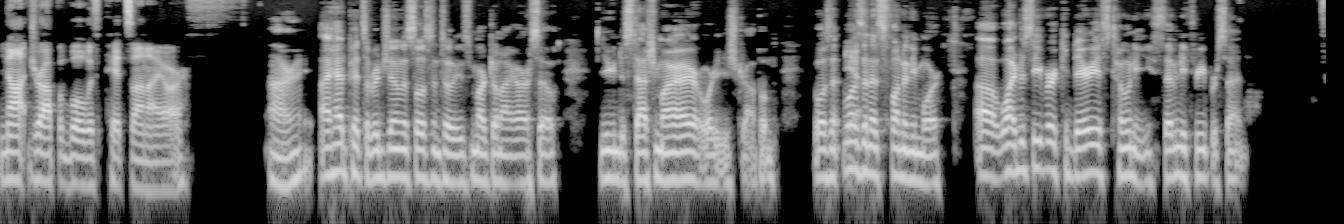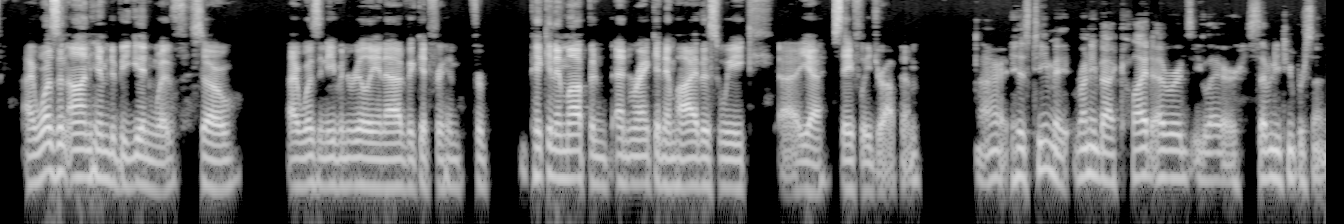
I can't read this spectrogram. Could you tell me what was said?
Not droppable with Pitts on IR. All right. I had Pitts originally on this list until he was marked on IR, so you can just stash him on IR or you just drop him. It wasn't yeah. wasn't as fun anymore. Uh, wide receiver Kadarius Toney, seventy three percent. I wasn't on him to begin with, so I wasn't even really an advocate for him for picking him up and, and ranking him high this week, uh, yeah, safely drop him. All right. His teammate, running back Clyde Edwards Helaire, 72%.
